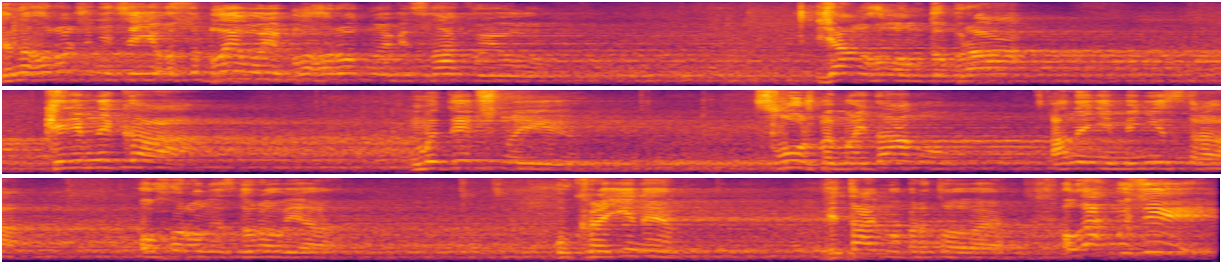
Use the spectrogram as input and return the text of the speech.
де нагородження цією особливою благородною відзнакою Янголом добра, керівника медичної служби Майдану, а нині міністра охорони здоров'я України. Вітаємо, братове! Олег Мусій!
